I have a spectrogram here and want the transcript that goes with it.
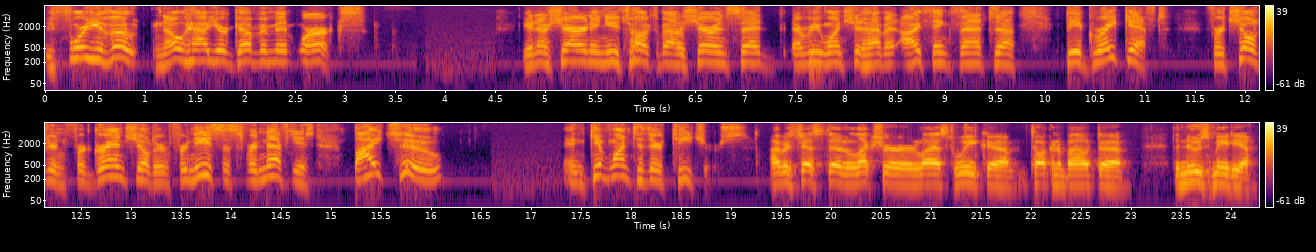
Before you vote, know how your government works. You know, Sharron and you talked about. Sharron said everyone should have it. I think that uh, be a great gift for children, for grandchildren, for nieces, for nephews. Buy two and give one to their teachers. I was just at a lecture last week uh, talking about uh, the news media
